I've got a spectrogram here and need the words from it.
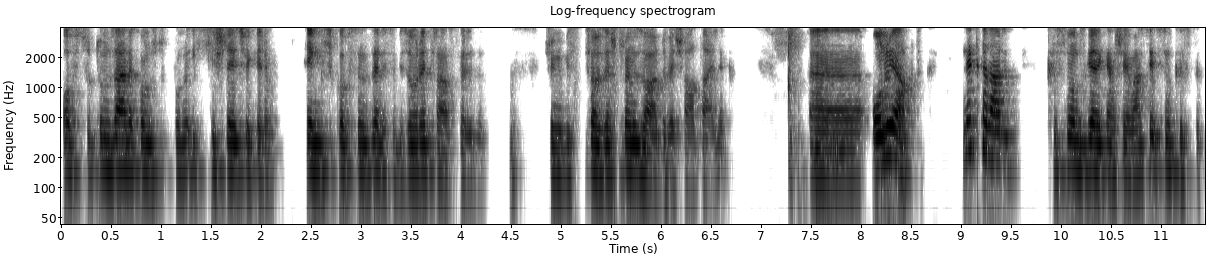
Ofis tuttuğumuz yerle konuştuk. Bunu iki kişiliğe çekelim. En küçük ofisiniz neresi? Bizi oraya transfer edin. Çünkü bir sözleşmemiz vardı 5-6 aylık. Ee, onu yaptık. Ne kadar kısmamız gereken şey varsa hepsini kıstık.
